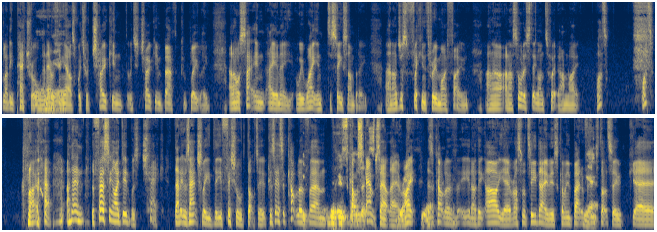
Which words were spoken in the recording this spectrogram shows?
bloody petrol Oh, and everything yeah. else, which were choking, which choking Bath completely. And I was sat in A and E, we waiting to see somebody, and I was just flicking through my phone, and I, and I saw this thing on Twitter. I'm like, what, what, like that. And then the first thing I did was check that it was actually the official doctor, because there's a couple of um, There is a couple of scamps out there, yeah, right? yeah. There's a couple of you know, think, oh yeah, Russell T Davies coming back to Yeah. produce Doctor. Uh,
